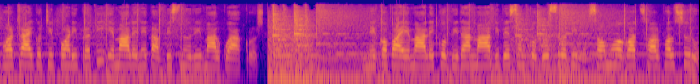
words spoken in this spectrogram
भट्टराईको टिप्पणीप्रति एमाले नेता विष्णु रिमालको आक्रोश। नेकपा एमालेको विधान महाधिवेशनको दोस्रो दिन समूहगत छलफल सुरु।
